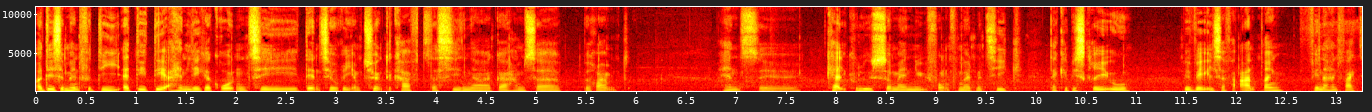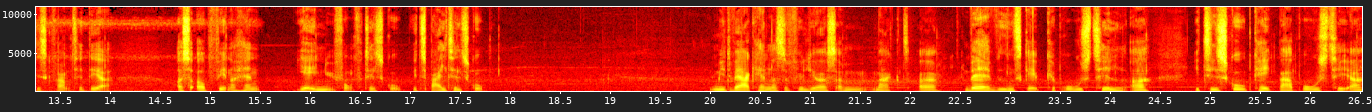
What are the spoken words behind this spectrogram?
Og det er simpelthen fordi, at det er der, han lægger grunden til den teori om tyngdekraft, der senere gør ham så berømt. Hans øh, kalkulus, som er en ny form for matematik, der kan beskrive bevægelse og forandring, finder han faktisk frem til der. Og så opfinder han ja, en ny form for teleskop, et spejlteleskop. Mit værk handler selvfølgelig også om magt og hvad videnskab kan bruges til, og et teleskop kan ikke bare bruges til at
